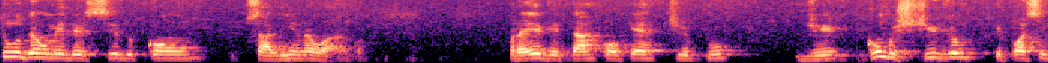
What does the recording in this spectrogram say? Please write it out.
Tudo é umedecido com salina ou água, para evitar qualquer tipo de combustível que possa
